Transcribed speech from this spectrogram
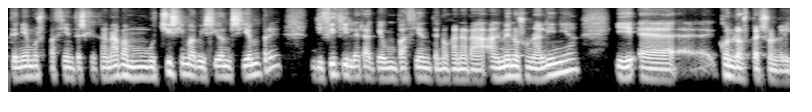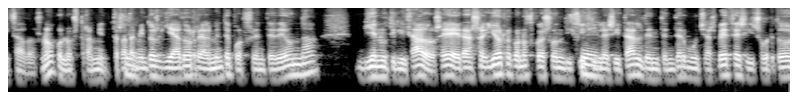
teníamos pacientes que ganaban muchísima visión siempre, difícil era que un paciente no ganara al menos una línea y eh, con los personalizados, ¿no? con los tratamientos guiados realmente por frente de onda, bien utilizados. Era, yo reconozco que son difíciles y tal de entender muchas veces y sobre todo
